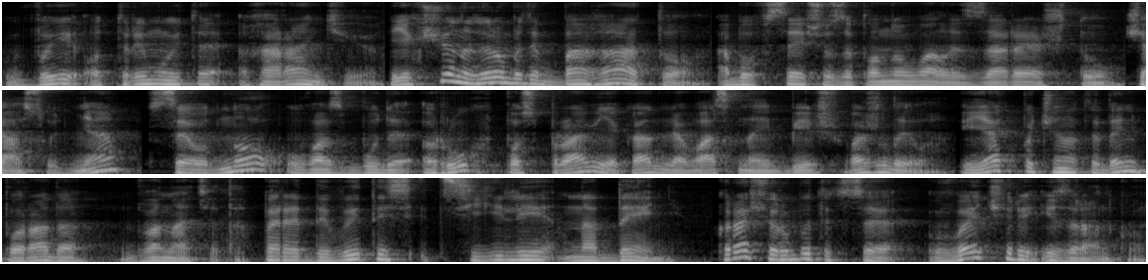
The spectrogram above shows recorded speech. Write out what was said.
ви отримуєте гарантію. Якщо не зробите багато або все, що запланували за решту часу дня, все одно у вас буде рух по справі, яка для вас найбільш важлива. Як починати день? Порада 12. Передивитись цілі на день. Краще робити це ввечері і зранку.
